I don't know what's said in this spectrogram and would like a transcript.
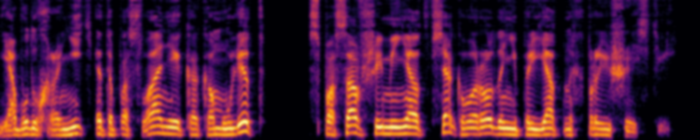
Я буду хранить это послание как амулет, спасавший меня от всякого рода неприятных происшествий.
